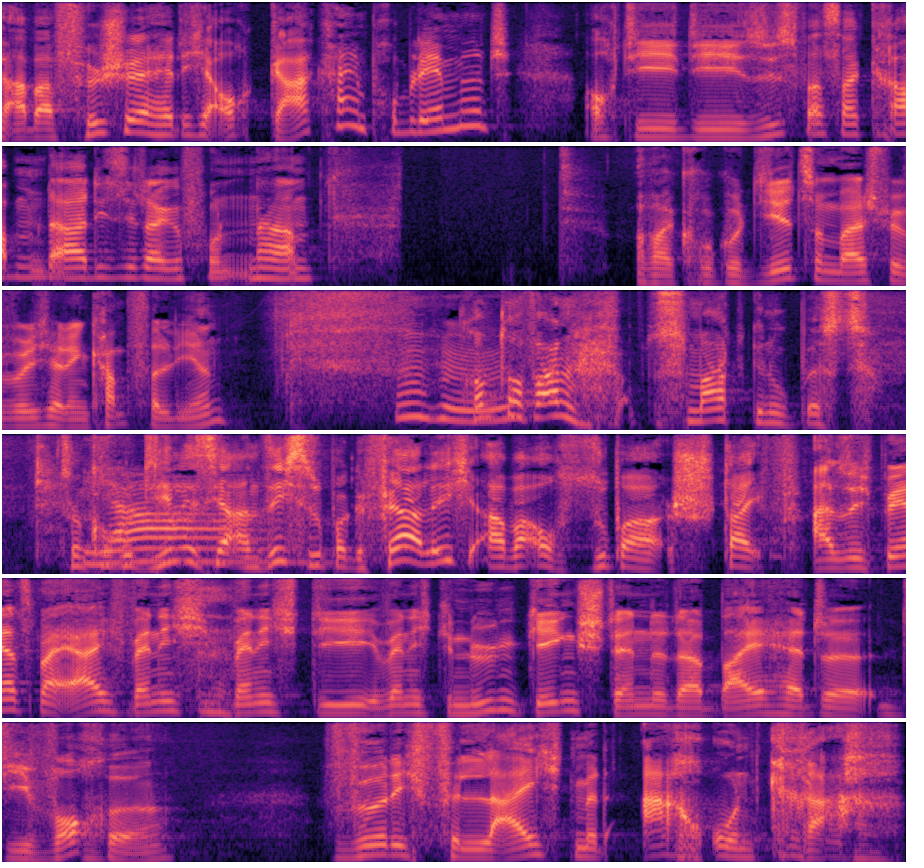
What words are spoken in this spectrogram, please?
Aber Fische hätte ich auch gar kein Problem mit. Auch die, die Süßwasserkrabben da, die sie da gefunden haben. Aber Krokodil zum Beispiel würde ich ja den Kampf verlieren. Kommt drauf an, ob du smart genug bist. So ein Krokodil Ja. ist ja an sich super gefährlich, aber auch super steif. Also ich bin jetzt mal ehrlich, wenn ich, wenn ich die, wenn ich genügend Gegenstände dabei hätte die Woche, würde ich vielleicht mit Ach und Krach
